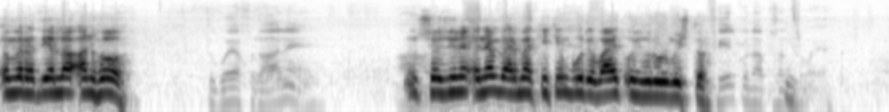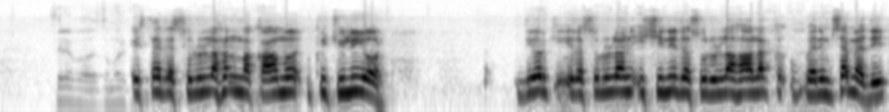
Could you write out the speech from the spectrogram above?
Ömer radıyallahu anh'u sözüne önem vermek için bu rivayet uydurulmuştur. İşte Resulullah'ın makamı küçülüyor. Diyor ki Resulullah'ın işini Resulullah hala benimsemedi.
